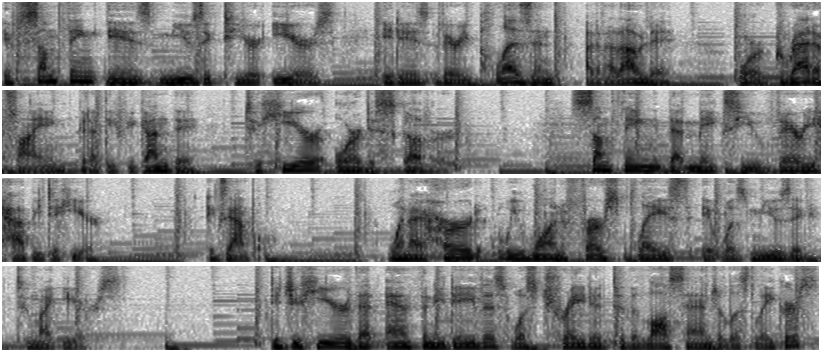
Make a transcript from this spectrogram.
If something is music to your ears, it is very pleasant, agradable, or gratifying, gratificante, to hear or discover. Something that makes you very happy to hear. Example When I heard we won first place, it was music to my ears. Did you hear that Anthony Davis was traded to the Los Angeles Lakers?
